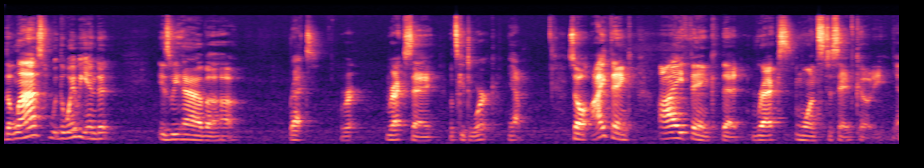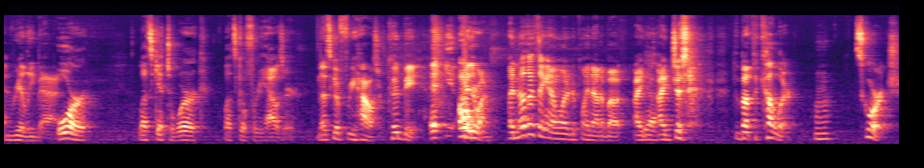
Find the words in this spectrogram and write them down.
the last, the way we end it is we have uh, Rex. Re- Rex say, "Let's get to work." Yeah. So I think, I think that Rex wants to save Cody Yeah. really bad. Or let's get to work. Let's go free Howzer. Let's go free Howzer. Could be Eh, Either one. Another thing I wanted to point out about I, Yeah. I just about the color. Scorch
